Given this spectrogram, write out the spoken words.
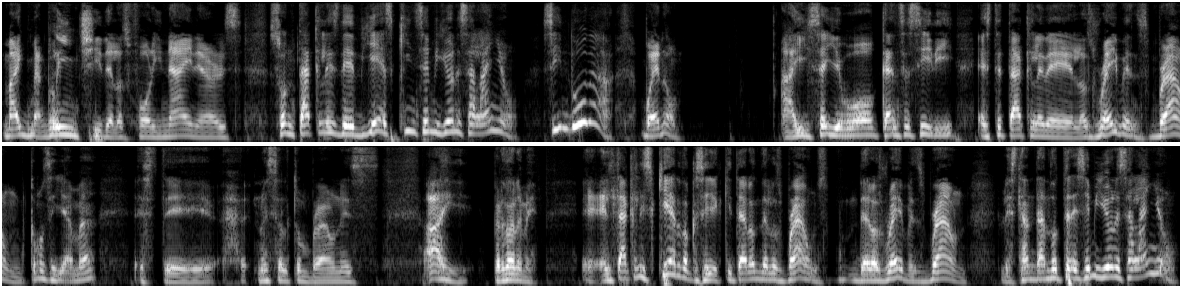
Mike McGlinchey de los 49ers. Son tackles de 10, 15 millones al año. Sin duda. Bueno, ahí se llevó Kansas City este tackle de los Ravens, Brown. ¿Cómo se llama? Este, no es Elton Brown, es... Ay, perdóneme. Eh, el tackle izquierdo que se quitaron de los Browns, de los Ravens, Brown, le están dando 13 millones al año.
